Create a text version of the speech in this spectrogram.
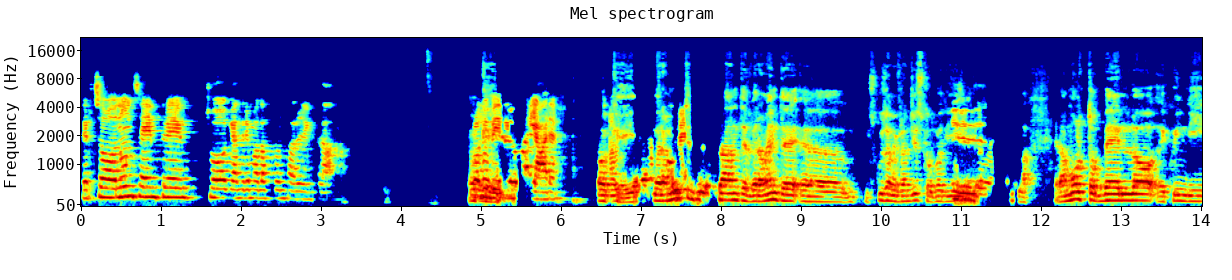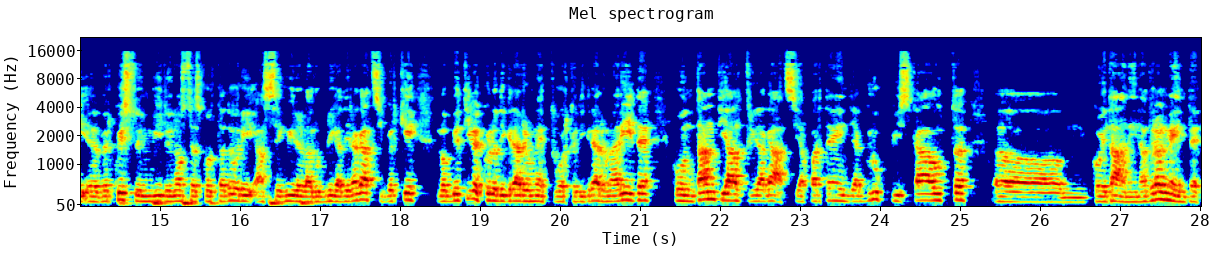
Perciò non sempre ciò che andremo ad affrontare nel clan. Proprio okay. per variare. Ok, era molto interessante, veramente. Eh, scusami, Francesco, poi ti. Eh, era molto bello e quindi eh, per questo invito i nostri ascoltatori a seguire la rubrica dei ragazzi perché l'obiettivo è quello di creare un network, di creare una rete con tanti altri ragazzi appartenenti a gruppi scout uh, coetanei naturalmente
